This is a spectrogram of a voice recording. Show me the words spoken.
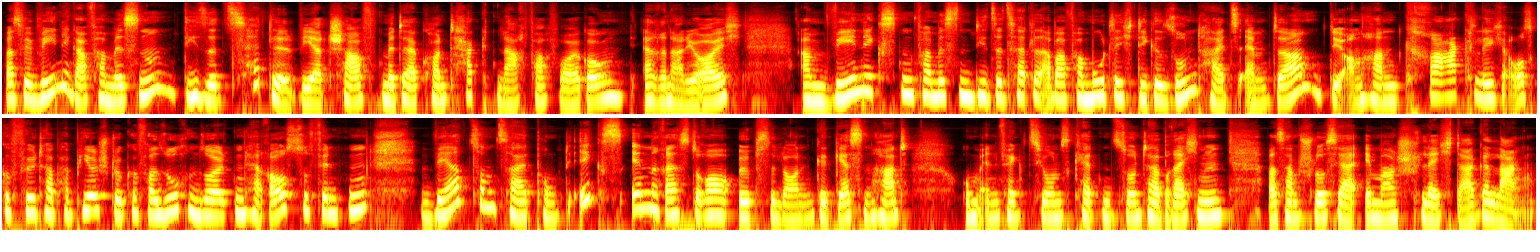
Was wir weniger vermissen, diese Zettelwirtschaft mit der Kontaktnachverfolgung, erinnert ihr euch? Am wenigsten vermissen diese Zettel aber vermutlich die Gesundheitsämter, die anhand krakelig ausgefüllter Papierstücke versuchen sollten herauszufinden, wer zum Zeitpunkt X in Restaurant Y gegessen hat, um Infektionsketten zu unterbrechen, was am Schluss ja immer schlechter gelang.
